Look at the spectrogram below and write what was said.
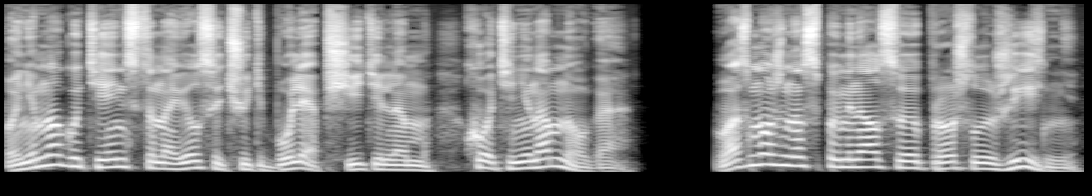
Понемногу тень становился чуть более общительным, хоть и не намного. Возможно, вспоминал свою прошлую жизнь,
